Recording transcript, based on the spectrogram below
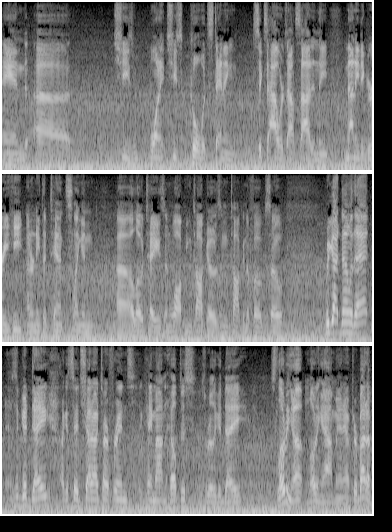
and uh, she's wanting, she's cool with standing six hours outside in the 90 degree heat underneath a tent, slinging uh, elotes and walking tacos and talking to folks. So we got done with that. It was a good day. Like I said, shout out to our friends that came out and helped us. It was a really good day. It's loading up and loading out, man. After about a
